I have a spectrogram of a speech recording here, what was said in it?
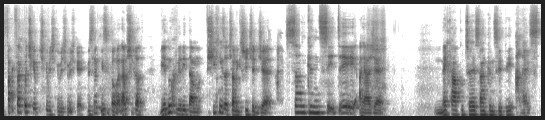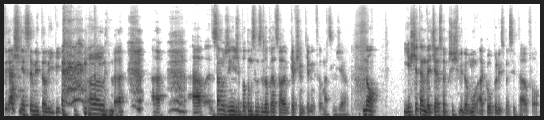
fakt, fakt, počkej, počkej, počkej, počkej, počkej. Vyslechni si tohle. Například v jednu chvíli tam všichni začali křičet, že Sunken City a já, že nechápu, co je Sunken City, ale strašně se mi to líbí. A, a samozřejmě, že potom jsem se dopracoval ke všem těm informacím, že jo. No, ještě ten večer jsme přišli domů a koupili jsme si Towerfall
